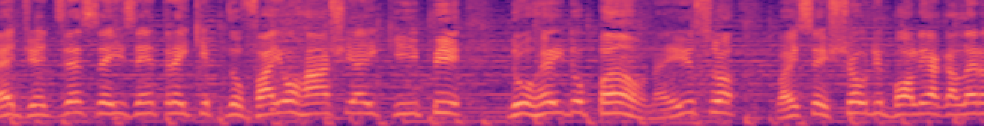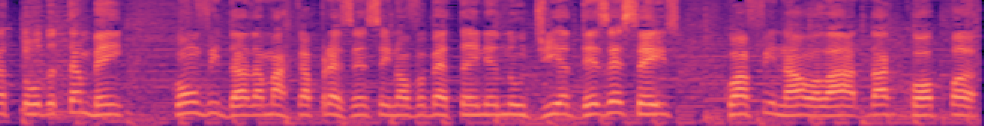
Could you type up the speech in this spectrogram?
é dia 16 entre a equipe do Vai Racha e a equipe do Rei do Pão, não é isso? Vai ser show de bola e a galera toda também convidada a marcar presença em Nova Betânia no dia 16 com a final lá da Copa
